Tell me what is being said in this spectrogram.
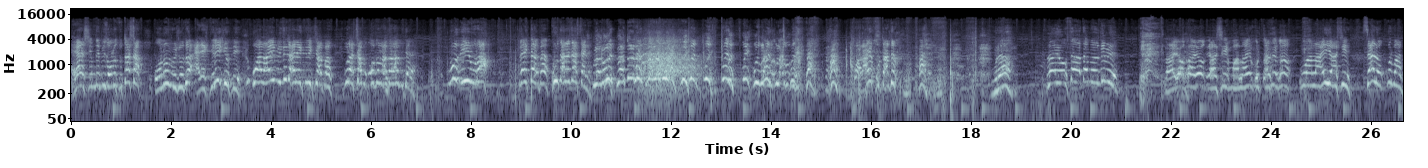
Eğer şimdi biz onu tutarsak onun vücudu elektrik yüklü. Vallahi bizi de elektrik çarpar. Ulan çabuk odunlardan al bir tane. Vur iyi vur ha. Bekle ben kurtaracağız seni. Ulan ulan ulan dur ulan ulan ulan. Uy, Vur, vur, vur. uy, uy, ulan ulan ulan. Ha, ha, Vallahi kurtardık. Ha. Ulan, ulan yoksa adam öldü mü? La yok la yok Yasin vallahi kurtardık ha. Vallahi Yasin. Sen o kurban.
